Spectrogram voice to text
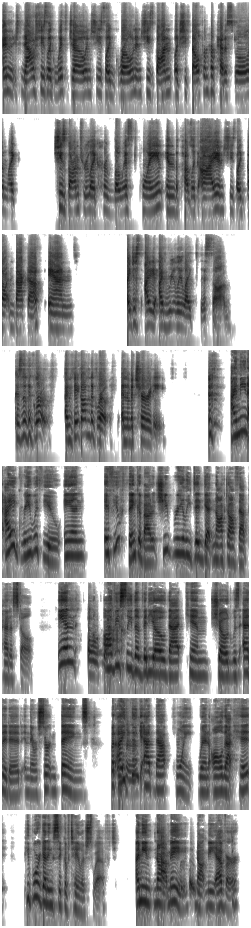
and now she's like with Joe and she's like grown and she's gone, like, she fell from her pedestal and like, she's gone through like her lowest point in the public eye and she's like gotten back up and i just i i really liked this song because of the growth i'm big on the growth and the maturity i mean i agree with you and if you think about it she really did get knocked off that pedestal and oh, yeah. obviously the video that kim showed was edited and there were certain things but mm-hmm. i think at that point when all that hit people were getting sick of Taylor Swift. I mean, not Absolutely. me, not me ever.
